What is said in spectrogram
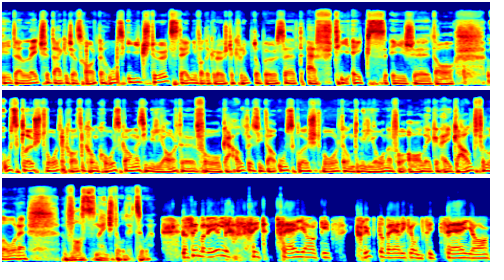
In den letzten Tagen ist das Kartenhaus eingestürzt. Eine der grössten Kryptobörsen, die FTX, ist äh, da ausgelöscht worden, quasi Konkurs gegangen. Sie Milliarden von Geldern sind da ausgelöscht worden und Millionen von Anlegern haben Geld verloren. Was meinst du dazu? Da sind wir ehrlich, seit zehn Jahren gibt es Kryptowährungen und seit zehn Jahren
